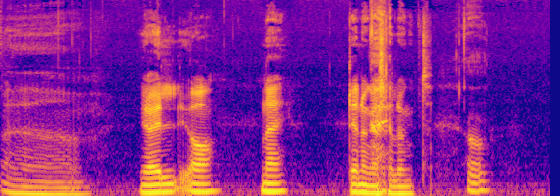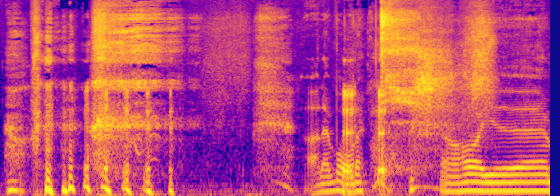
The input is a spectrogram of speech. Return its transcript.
eh, jag är, ja, nej. Det är nog ganska lugnt. Ja. Ja, det bra det. Jag har ju... eh,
